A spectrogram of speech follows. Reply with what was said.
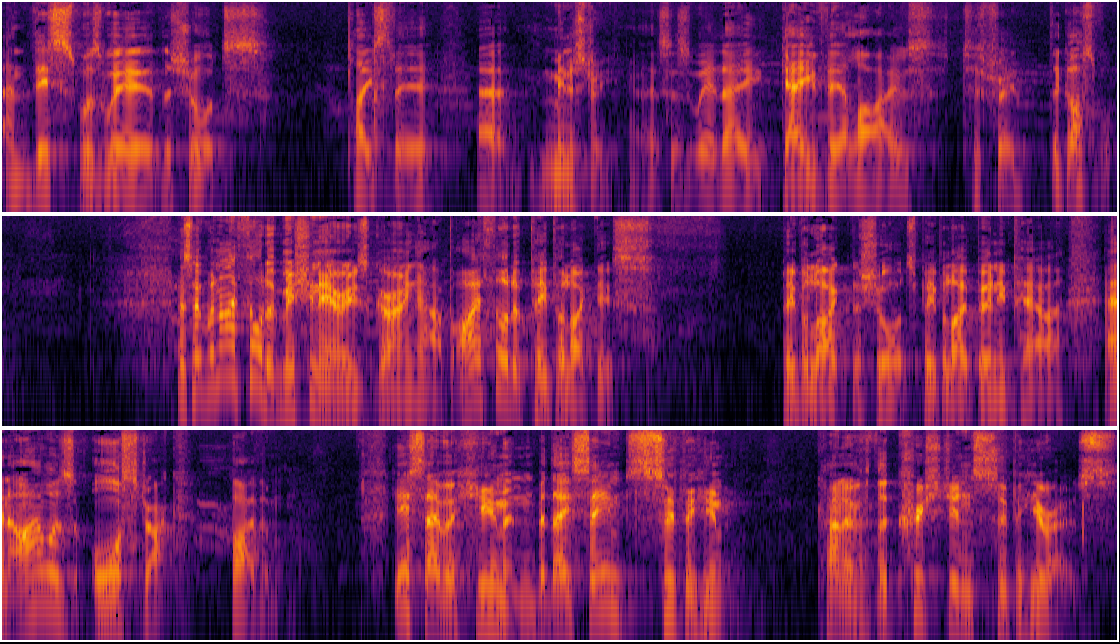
And this was where the Shorts placed their uh, ministry. This is where they gave their lives to spread the gospel. And so when I thought of missionaries growing up, I thought of people like this people like the Shorts, people like Bernie Power, and I was awestruck by them. Yes, they were human, but they seemed superhuman, kind of the Christian superheroes,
